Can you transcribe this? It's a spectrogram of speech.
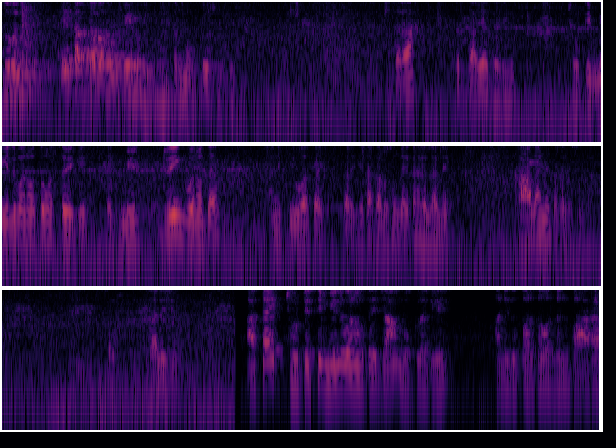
दोन एक हप्त्यापासून पेन होईल नंतर मग सुटेल चला तर जाऊया घरी. छोटी मिल बनवतो मस्तपैकी. एक मिल ड्रिंक बनवता आणि पिवाचा आहे कारण की सकाळपासून काही खायला नाही. खायला नाही सकाळपासून. चला झाली जीव आता एक छोटीशी मिल बनवतोय. जाम भूक लागली. आणि दुपारचं वाजलं बारा.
